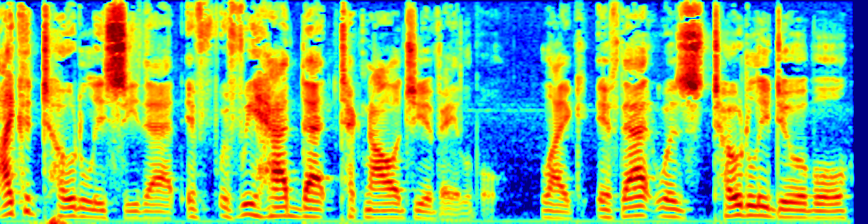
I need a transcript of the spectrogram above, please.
I could totally see that if if we had that technology available. Like if that was totally doable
